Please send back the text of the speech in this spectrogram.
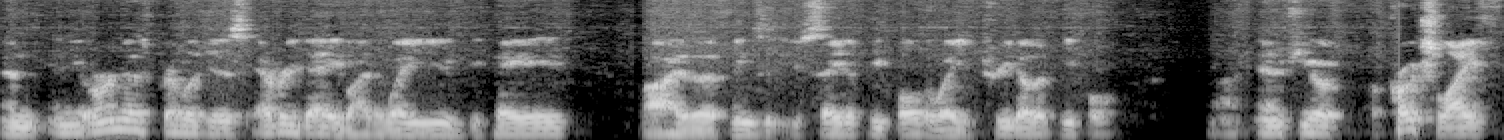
and and you earn those privileges every day by the way you behave, by the things that you say to people, the way you treat other people uh, and if you approach life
